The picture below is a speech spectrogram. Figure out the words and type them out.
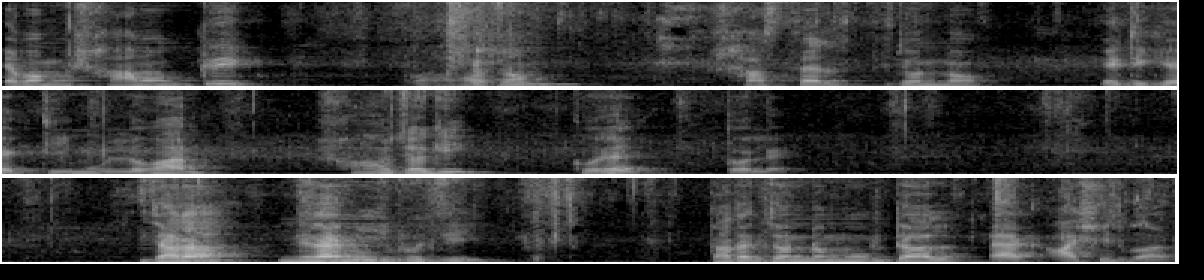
এবং সামগ্রিক হজম স্বাস্থ্যের জন্য এটিকে একটি মূল্যবান সহযোগী করে তোলে। যারা নিরামিষভোজী, তাদের জন্য মুগ ডাল এক আশীর্বাদ।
